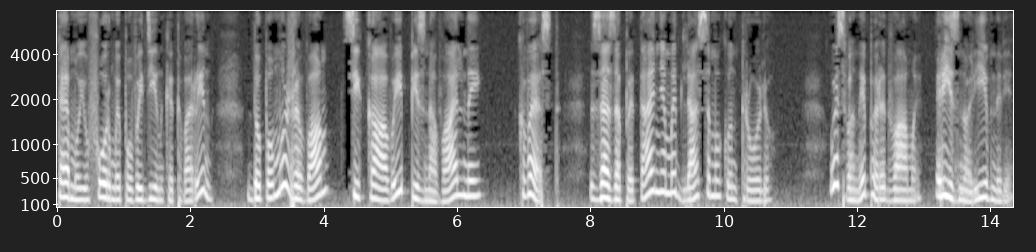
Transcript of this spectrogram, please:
темою форми поведінки тварин допоможе вам цікавий пізнавальний квест за запитаннями для самоконтролю. Ось вони перед вами різнорівневі,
